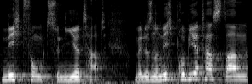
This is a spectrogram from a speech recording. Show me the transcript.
nicht funktioniert hat. Und wenn du es noch nicht probiert hast, dann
